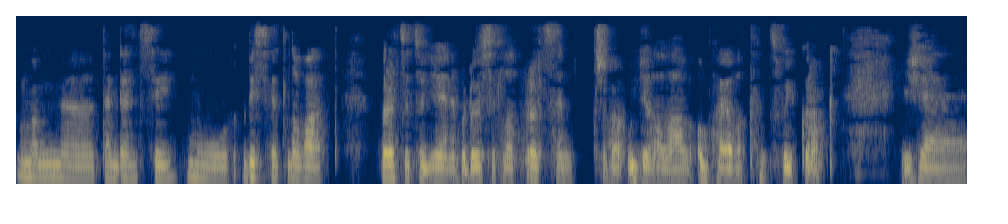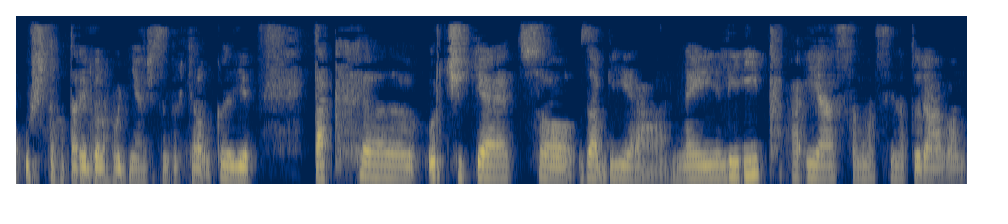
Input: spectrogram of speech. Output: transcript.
máme tendenci mu vysvětlovat, proč se co děje, nebo dovysvětlovat, proč jsem třeba udělala, obhajovat ten svůj krok, že už toho tady bylo hodně, že jsem to chtěla uklidit, tak eh, určitě, co zabírá nejlíp. A i já sama si na to dávám,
